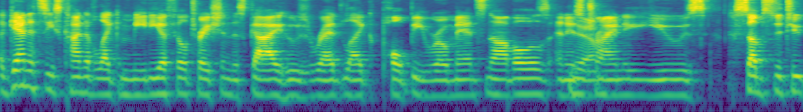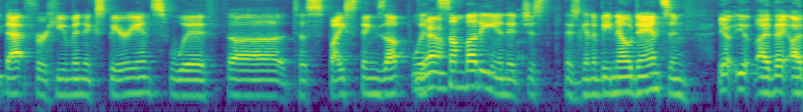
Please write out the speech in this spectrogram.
again, it's these kind of like media filtration. This guy who's read like pulpy romance novels and is Yeah. trying to use substitute that for human experience with uh to spice things up with Yeah. somebody and it just there's gonna be no dancing Yeah, yeah, I think uh,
